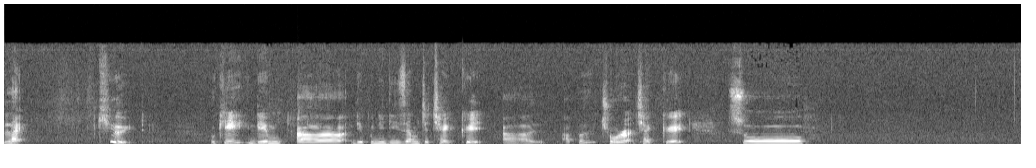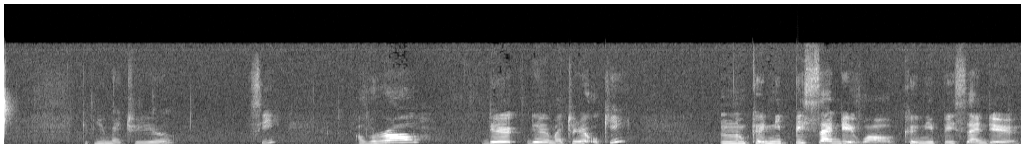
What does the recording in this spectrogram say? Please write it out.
Like cute. Okay dia uh, dia punya design macam checkered uh, apa corak checkered. So dia punya material see overall the the material okay mm, kenipisan dia wow kenipisan dia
